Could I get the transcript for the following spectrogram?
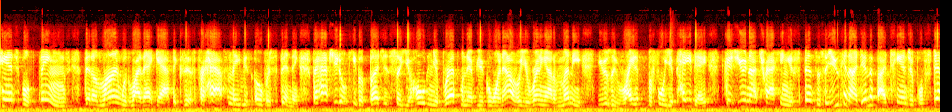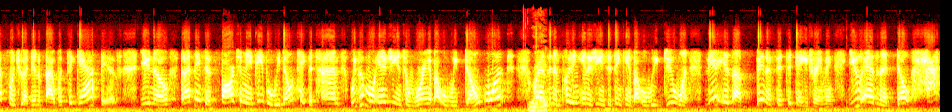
tangible things that align with why that gap exists. Perhaps maybe it's overspending. Perhaps you don't keep a budget, so you're holding your breath whenever you're going out or you're running out of money, usually right before your payday, because you're not tracking expenses. So you can identify tangible steps once you identify identify what the gap is, you know. But I think that far too many people, we don't take the time. We put more energy into worrying about what we don't want right. rather than putting energy into thinking about what we do want. There is a benefit to daydreaming. You, as an adult, have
